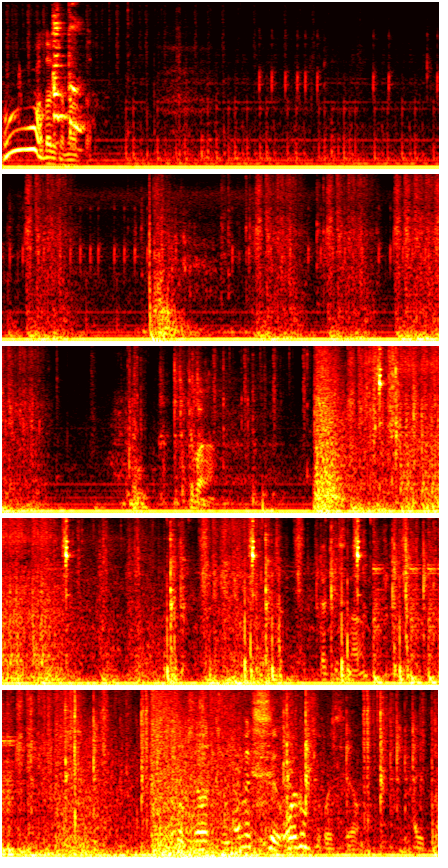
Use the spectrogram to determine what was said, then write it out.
오, 아다리 잘 맞았다. 대박. 짝기스나? 저, 저 지금 MX 올봉 쓰고 있어요. 아직도.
